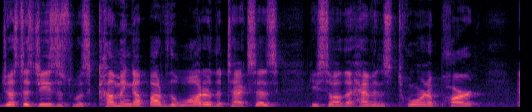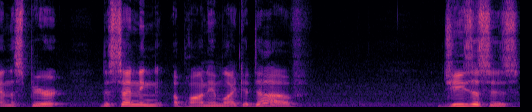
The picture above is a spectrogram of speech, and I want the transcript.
Just as Jesus was coming up out of the water, the text says he saw the heavens torn apart and the Spirit descending upon him like a dove. Jesus is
